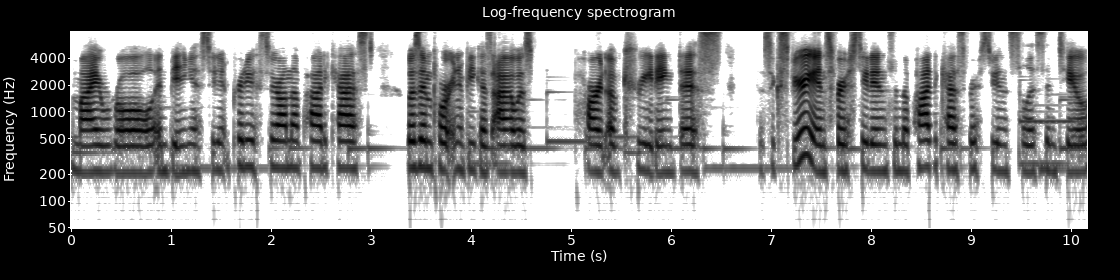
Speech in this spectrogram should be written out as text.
my role in being a student producer on the podcast was important because I was part of creating this this experience for students and the podcast for students to listen to.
